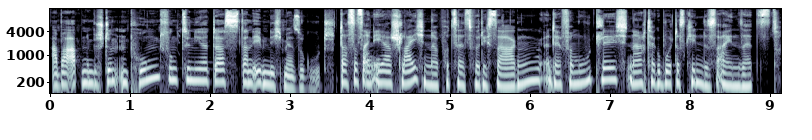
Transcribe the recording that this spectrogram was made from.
Aber ab einem bestimmten Punkt funktioniert das dann eben nicht mehr so gut. Das ist ein eher schleichender Prozess, würde ich sagen, der vermutlich nach der Geburt des Kindes einsetzt.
